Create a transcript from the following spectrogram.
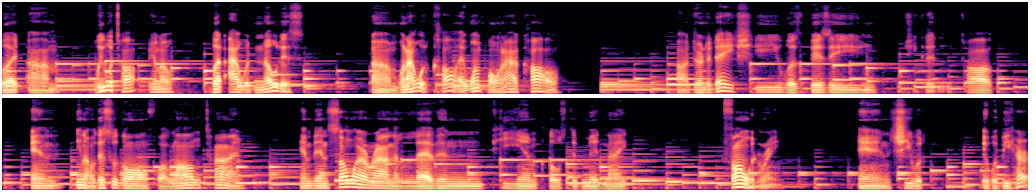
But um, we would talk, you know, but I would notice um, when I would call, at one point, when I would call uh, during the day, she was busy she couldn't talk. And, you know, this was going on for a long time. And then somewhere around 11 p.m., close to midnight, phone would ring. And she would, it would be her.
